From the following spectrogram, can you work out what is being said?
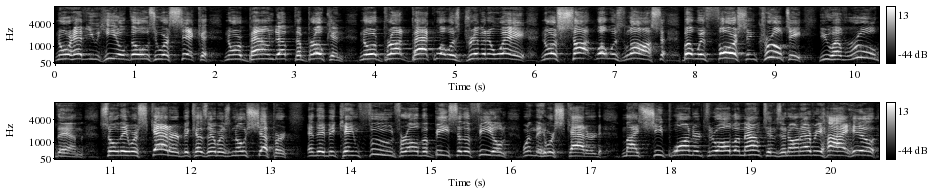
nor have you healed those who are sick, nor bound up the broken, nor brought back what was driven away, nor sought what was lost, but with force and cruelty you have ruled them. So they were scattered because there was no shepherd, and they became food for all the beasts of the field when they were scattered. My sheep wandered through all the mountains and on every high hill.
